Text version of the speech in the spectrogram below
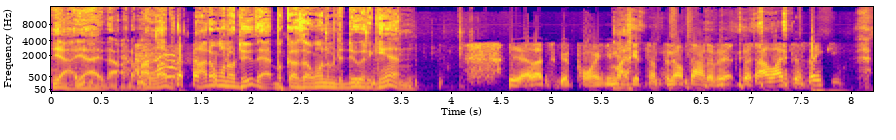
Yeah, yeah, I, I. I love it. I don't want to do that because I want him to do it again. Yeah, that's a good point. You might get something else out of it, but I like your thinking.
